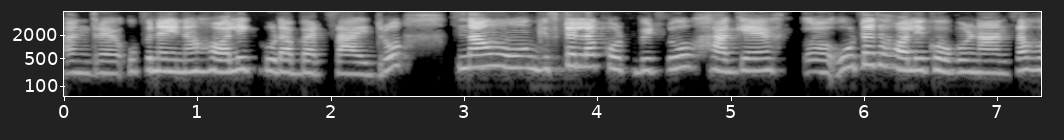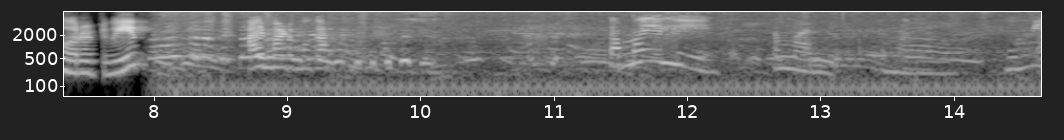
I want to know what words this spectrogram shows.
ಅಂದ್ರೆ ಉಪನಯನ ಹಾಲಿಗೆ ಕೂಡ ಬರ್ತಾ ಇದ್ರು. ನಾವು ಗಿಫ್ಟ್ ಎಲ್ಲ ಕೊಟ್ಬಿಟ್ಟು ಹಾಗೆ ಆ, ಊಟದ ಹಾಲಿಗೆ ಹೋಗೋಣ ಅಂತ ಹೊರಟ್ವಿ. ಆಯ್ ಮಾಡು ಮಗ. ತಮ್ಮ ಮಮ್ಮಿ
